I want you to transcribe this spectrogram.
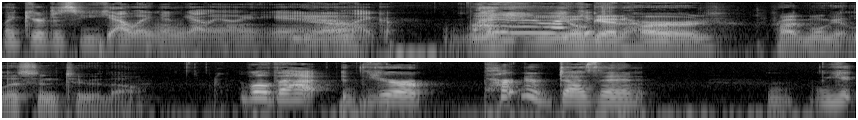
like you're just yelling and yelling, and Yeah. like, You'll, you'll get-" get heard. Probably won't get listened to though. well, that your partner doesn't. You,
